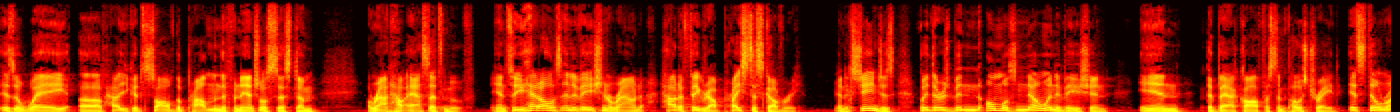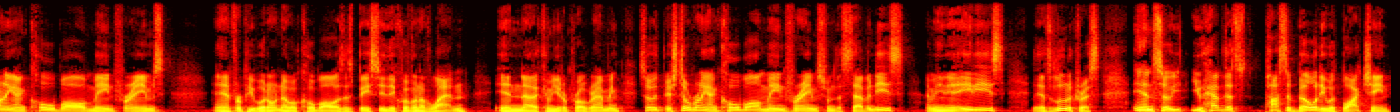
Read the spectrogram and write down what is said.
is a way of how you could solve the problem in the financial system around how assets move. And so you had all this innovation around how to figure out price discovery and exchanges, but there's been almost no innovation in the back office and post trade. It's still running on COBOL mainframes. And for people who don't know what COBOL is, it's basically the equivalent of Latin in uh, computer programming. So they're still running on COBOL mainframes from the 70s. I mean, the 80s. It's ludicrous. And so you have this possibility with blockchain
